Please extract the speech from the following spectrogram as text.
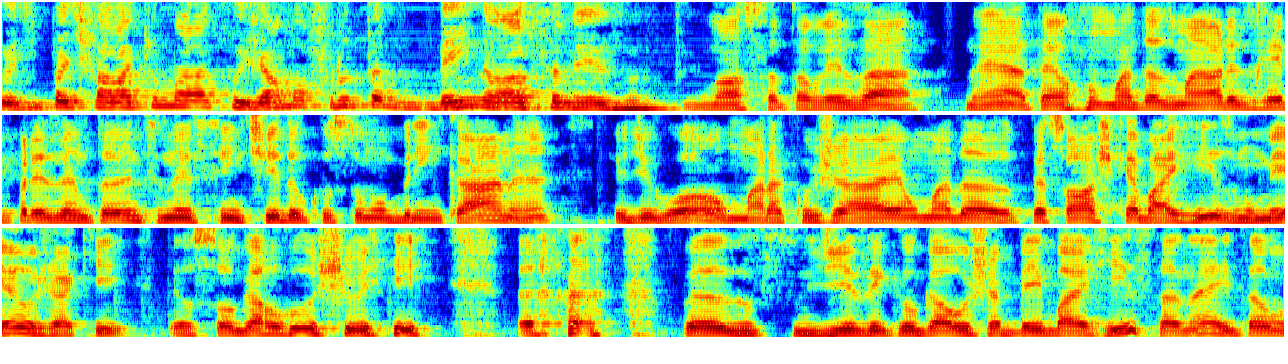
a gente pode falar que o maracujá é uma fruta bem nossa mesmo. Nossa, talvez a né? Até uma das maiores representantes nesse sentido, eu costumo brincar, né? Eu digo, ó, oh, o maracujá é uma da. O pessoal acha que é bairrismo meu, já que eu sou gaúcho e dizem que o gaúcho é bem bairrista, né? Então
